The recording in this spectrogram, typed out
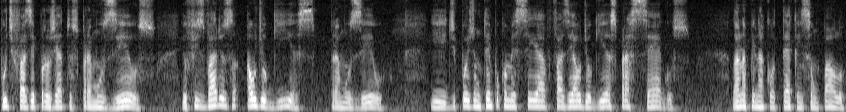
pude fazer projetos para museus, eu fiz vários audioguias para museu e depois de um tempo comecei a fazer audioguias para cegos. Lá na Pinacoteca em São Paulo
